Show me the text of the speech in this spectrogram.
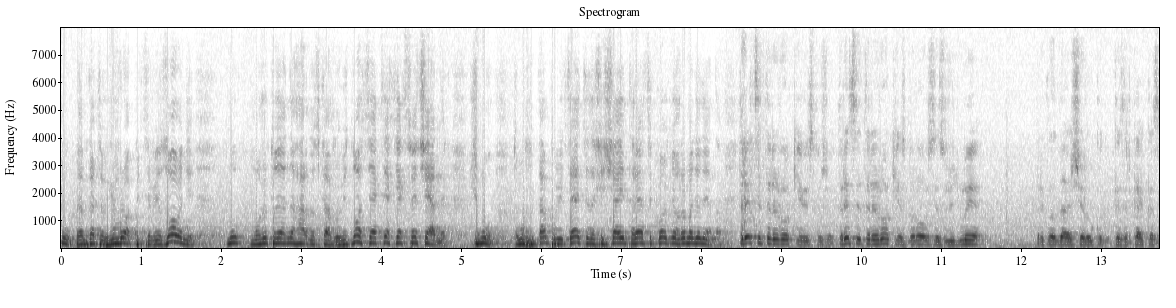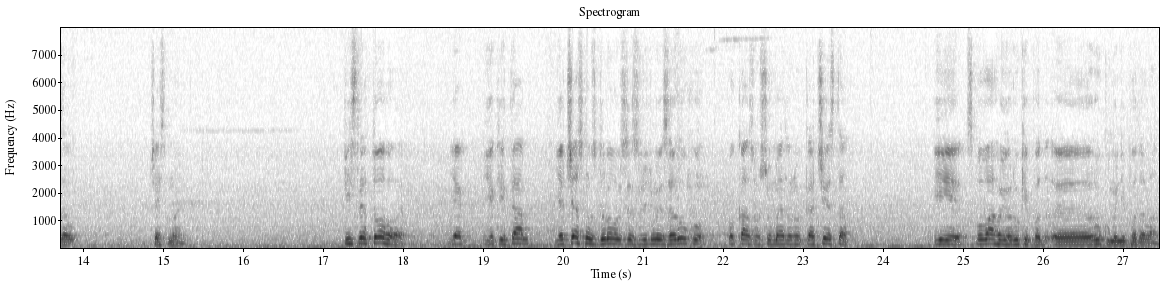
ну, будемо казати, в Європі цивілізовані, ну, може, то я не гарно скажу, відносяться як, як, як священник. Чому? Тому що там поліцейський захищає інтереси кожного громадянина. 33 роки я відслужив. 33 роки я здоровався з людьми, прикладаючи руку до козирка і казав, честь маю. Після того, як, як і там, я чесно здоровався з людьми за руку, показував, що в мене рука чиста, і з повагою руки, е, руку мені подавали.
